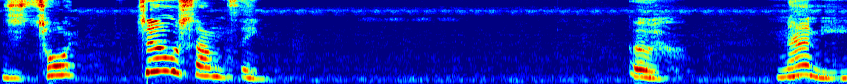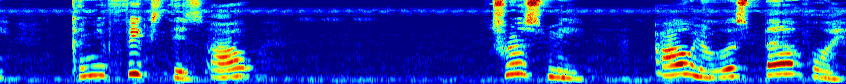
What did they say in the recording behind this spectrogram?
the toy, do something. Ugh, Nanny, can you fix this out? Trust me, I'll know a spell for it.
